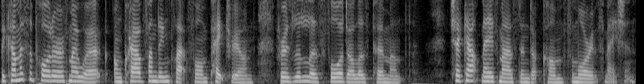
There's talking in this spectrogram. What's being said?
become a supporter of my work on crowdfunding platform Patreon for as little as $4 per month. Check out maevemarsden.com for more information.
